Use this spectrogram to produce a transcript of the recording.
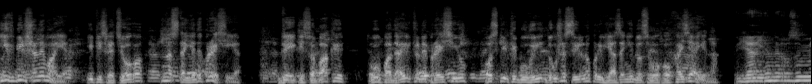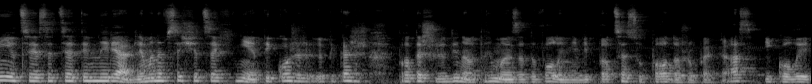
Їх більше немає. І після цього настає депресія. Деякі собаки впадають у депресію, оскільки були дуже сильно прив'язані до свого хазяїна. Я, я не розумію цей асоціативний ряд. Для мене все ще це хні. Ти кажеш, ти кажеш про те, що людина отримує задоволення від процесу продажу прикрас, і коли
